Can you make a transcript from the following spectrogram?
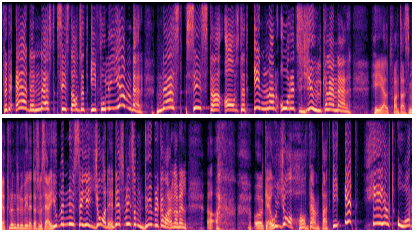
För det är det näst sista avsnittet i Foliember! Näst sista avsnitt innan årets julkalender! Helt fantastiskt. Men jag trodde inte du ville att jag skulle säga Jo, men nu säger jag det! Det är precis som du brukar vara, Gabriel. Ja. Okej, okay. och jag har väntat i ett helt år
